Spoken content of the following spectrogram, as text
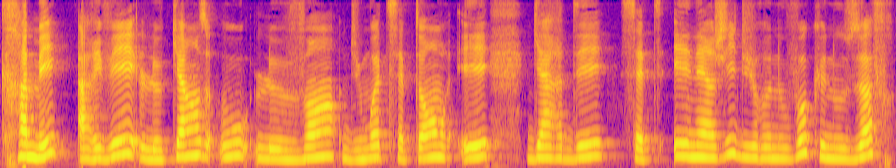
cramer, arriver le 15 ou le 20 du mois de septembre et garder cette énergie du renouveau que nous offre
